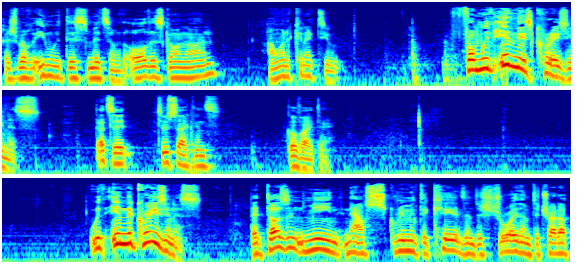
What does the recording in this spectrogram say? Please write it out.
Baruch even with this mitzvah, with all this going on, I want to connect to you. From within this craziness. That's it. Two seconds. Go weiter. Within the craziness. That doesn't mean now scream at the kids and destroy them to try to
